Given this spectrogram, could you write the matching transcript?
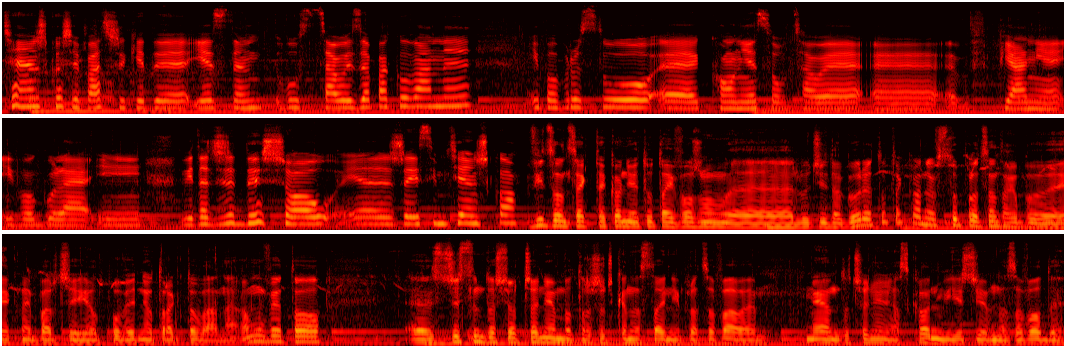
Ciężko się patrzy, kiedy jest ten wóz cały zapakowany i po prostu e, konie są całe e, w pianie i w ogóle i widać, że dyszą, e, że jest im ciężko. Widząc, jak te konie tutaj wożą e, ludzi do góry, to te konie w 100% były jak najbardziej odpowiednio traktowane. A mówię to z czystym doświadczeniem, bo troszeczkę na stajni pracowałem. Miałem do czynienia z końmi, jeździłem na zawody.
